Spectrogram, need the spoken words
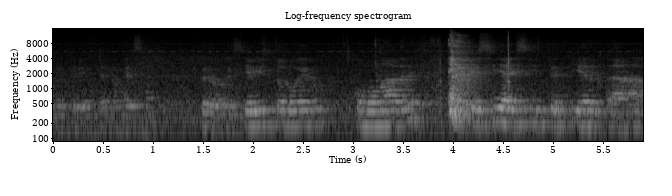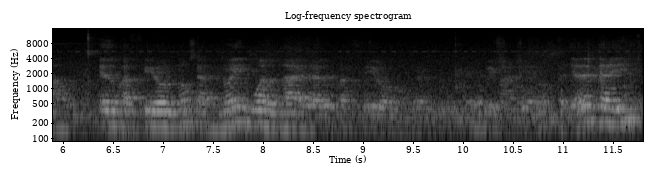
mi experiencia no es esa, pero lo que sí he visto luego como madre, que sí existe cierta educación, ¿no? O sea, no hay igualdad en la educación en, primaria, ¿no? Ya desde ahí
